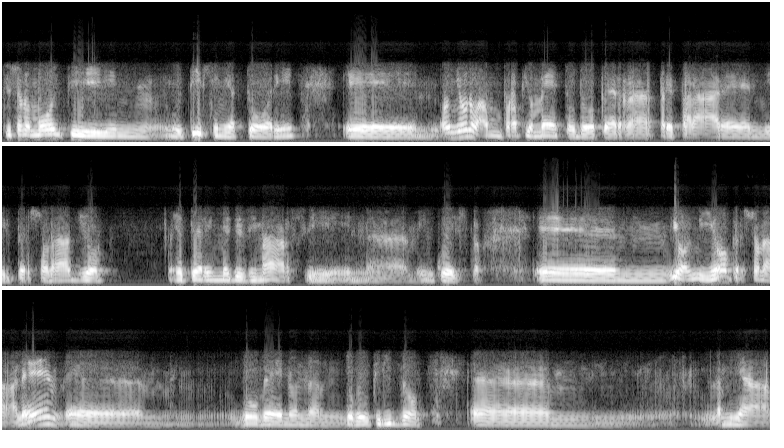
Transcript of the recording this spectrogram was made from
Ci sono molti, moltissimi attori e ognuno ha un proprio metodo per eh, preparare il personaggio e per immedesimarsi in, eh, in questo. Ehm, io ho il mio personale ehm, dove, non- dove utilizzo ehm, la mia,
